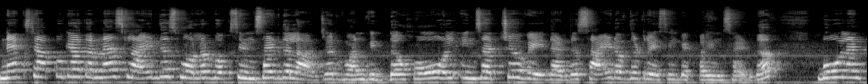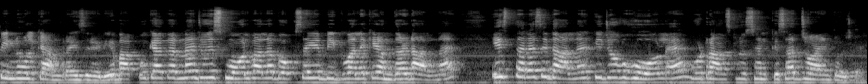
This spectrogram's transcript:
नेक्स्ट आपको क्या करना है? Slide the smaller box inside the larger one with the hole in such a way that the side of the tracing paper inside the bowl and pinhole camera is ready अब आपको क्या करना है? जो ये स्मॉल वाला बॉक्स है, ये बिग वाले के अंदर डालना है। इस तरह से डालना है कि जो होल है, वो ट्रांसलूसेंट के साथ ज्वाइंट हो जाए।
